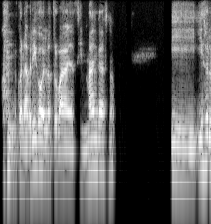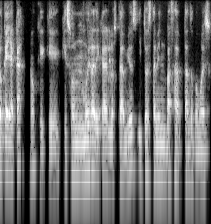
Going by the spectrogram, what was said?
con, con abrigo, el otro va sin mangas, ¿no? Y, eso es lo que hay acá, ¿no? Que, que, que, son muy radicales los cambios y entonces también vas adaptando como eso.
